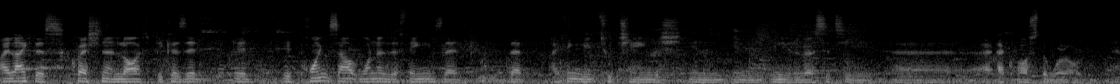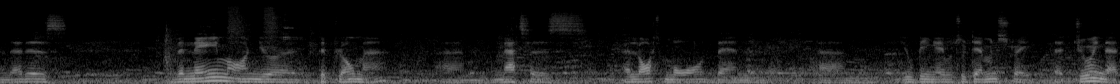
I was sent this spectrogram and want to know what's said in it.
I like this question a lot because it, it, it points out one of the things that, that I think need to change in, in, in university uh, across the world and that is the name on your diploma um, matters a lot more than um, you being able to demonstrate that during that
